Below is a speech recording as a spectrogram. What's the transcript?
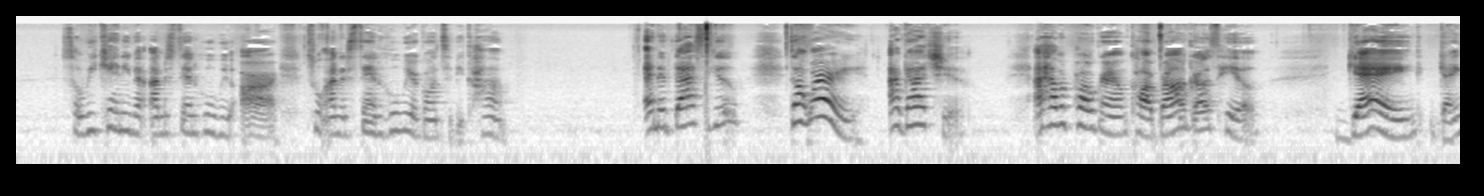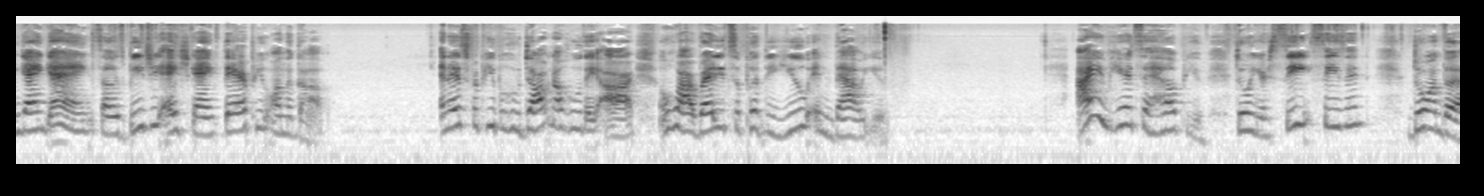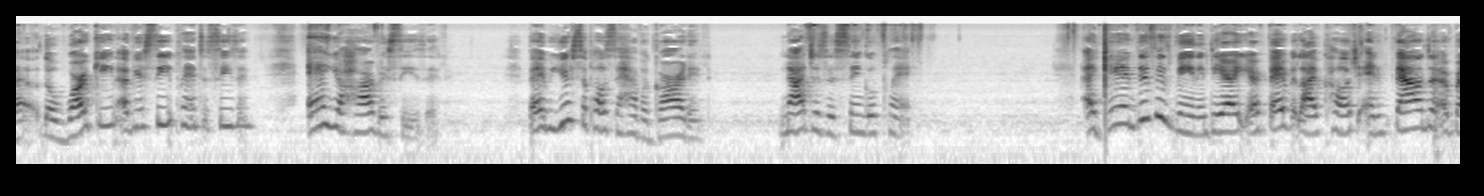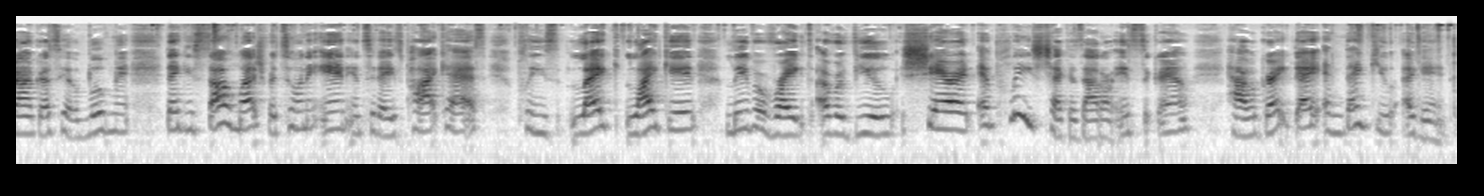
So we can't even understand who we are to understand who we are going to become. And if that's you, don't worry. I got you. I have a program called Brown Girls Heal. Gang, gang, gang, gang. So it's BGH Gang Therapy on the Go. And it's for people who don't know who they are and who are ready to put the you in value. I am here to help you during your seed season, during the, the working of your seed planted season, and your harvest season. Baby, you're supposed to have a garden, not just a single plant. Again, this is Being Indira, your favorite life coach and founder of Brown Girls Heal Movement. Thank you so much for tuning in in today's podcast. Please like like it, leave a rate, a review, share it, and please check us out on Instagram. Have a great day and thank you again.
